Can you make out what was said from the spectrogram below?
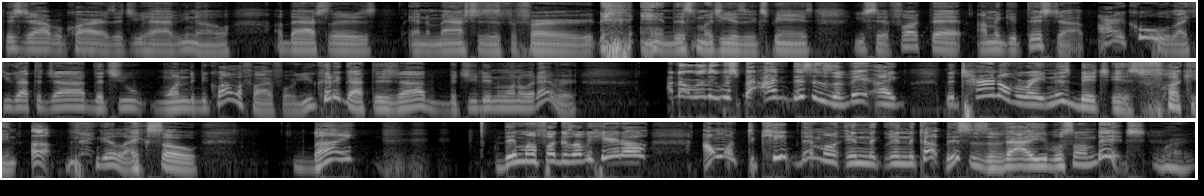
This job requires that you have, you know, a bachelor's and a master's is preferred and this much years of experience. You said, fuck that. I'm going to get this job. All right, cool. Like you got the job that you wanted to be qualified for. You could have got this job, but you didn't want to whatever. I don't really respect. I, this is a very, like, the turnover rate in this bitch is fucking up, nigga. Like, so, bye. Them motherfuckers over here though, I want to keep them in the in the cup. This is a valuable son bitch Right.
